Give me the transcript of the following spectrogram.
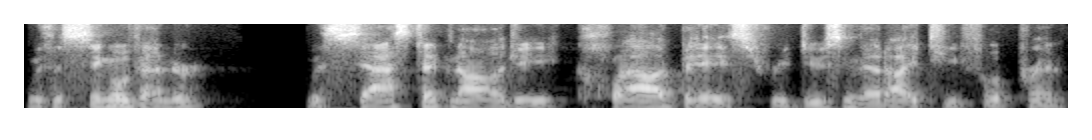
with a single vendor, with SaaS technology, cloud-based, reducing that IT footprint.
